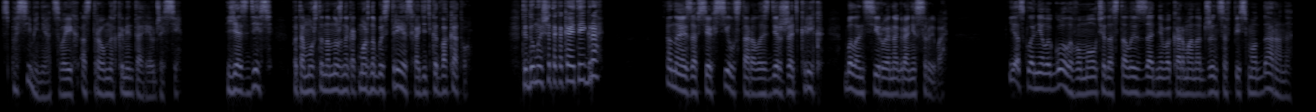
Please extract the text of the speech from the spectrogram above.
Спаси меня от своих остроумных комментариев, Джесси. Я здесь, потому что нам нужно как можно быстрее сходить к адвокату. Ты думаешь, это какая-то игра? Она изо всех сил старалась сдержать крик, балансируя на грани срыва. Я склонила голову, молча достала из заднего кармана джинсов письмо Дарана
